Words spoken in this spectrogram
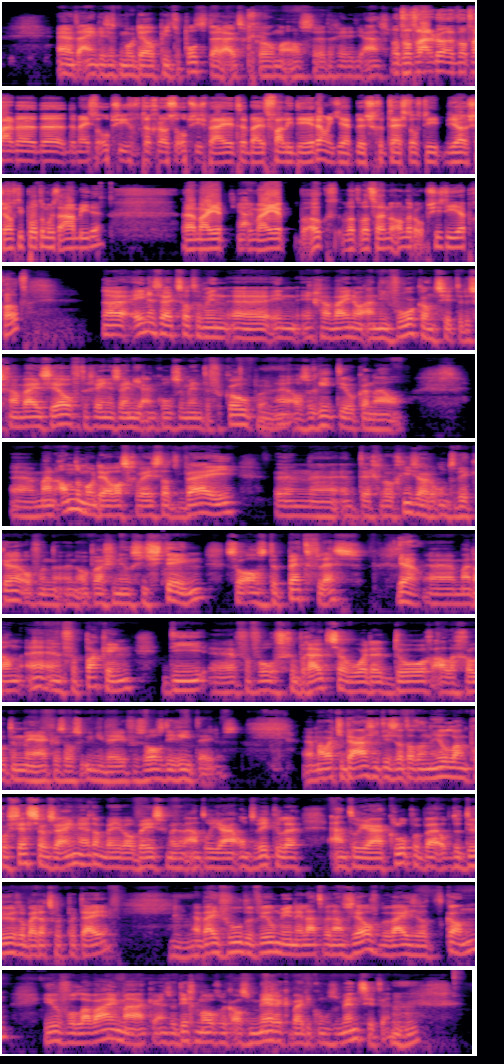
En uiteindelijk is het model Pieter Pot daaruit gekomen als uh, degene die aansloot. Want wat waren, de, wat waren de, de, de meeste opties of de grootste opties bij het, bij het valideren? Want je hebt dus getest of die zelf die potten moest aanbieden. Uh, maar, je hebt, ja. maar je hebt ook, wat, wat zijn de andere opties die je hebt gehad? Nou, enerzijds zat hem in, uh, in, in, gaan wij nou aan die voorkant zitten. Dus gaan wij zelf degene zijn die aan consumenten verkopen, mm. hè, als retailkanaal. maar een ander model was geweest dat wij een, uh, een technologie zouden ontwikkelen of een, een operationeel systeem, zoals de petfles. Ja. Uh, maar dan uh, een verpakking die uh, vervolgens gebruikt zou worden door alle grote merken zoals Unilever, zoals die retailers. maar wat je daar ziet is dat dat een heel lang proces zou zijn. Hè? Dan ben je wel bezig met een aantal jaar ontwikkelen, aantal jaar kloppen bij, op de deuren bij dat soort partijen. En wij voelden veel meer, nee, laten we nou zelf bewijzen dat het kan. Heel veel lawaai maken en zo dicht mogelijk als merk bij die consument zitten. Mhm.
